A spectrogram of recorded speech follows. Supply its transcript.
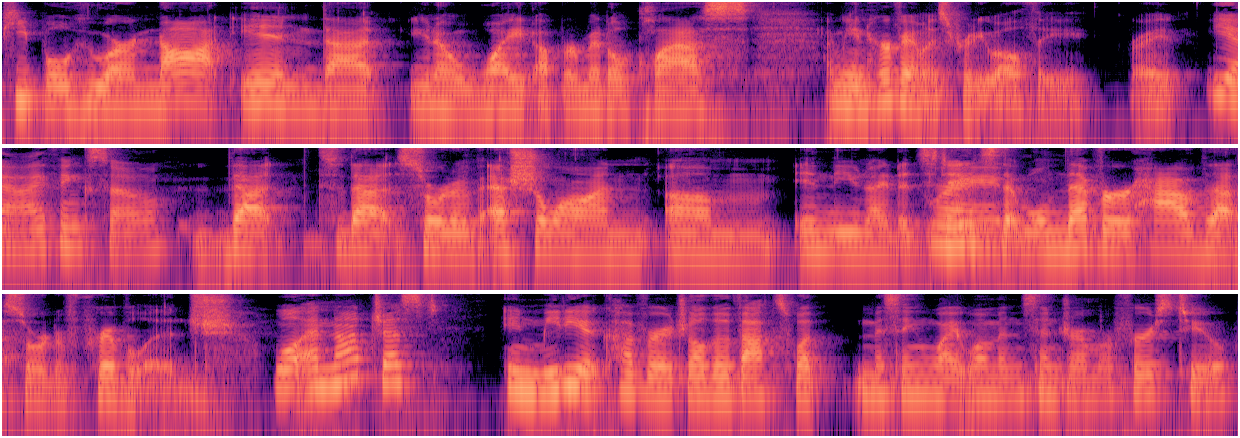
people who are not in that, you know, white upper middle class. I mean, her family's pretty wealthy, right? Yeah, I think so. That that sort of echelon um, in the United States right. that will never have that sort of privilege. Well, and not just in media coverage, although that's what missing white woman syndrome refers to,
